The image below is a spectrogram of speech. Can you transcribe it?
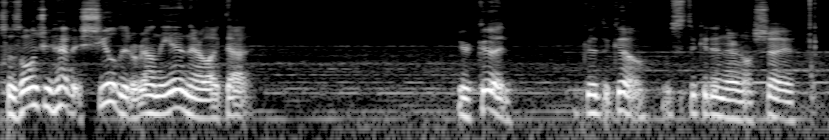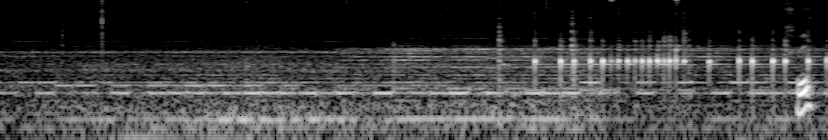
So as long as you have it shielded around the end there like that, you're good. good to go. Let's stick it in there and I'll show you. See?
